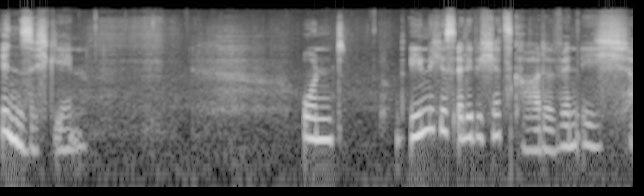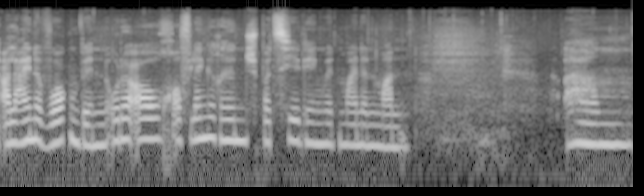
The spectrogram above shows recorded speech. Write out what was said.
in sich gehen. Und ähnliches erlebe ich jetzt gerade, wenn ich alleine walken bin oder auch auf längeren Spaziergängen mit meinem Mann. Ähm,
